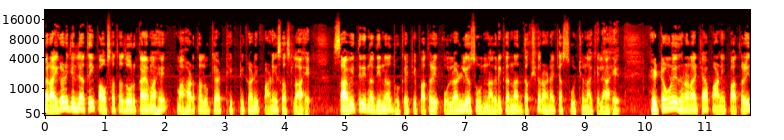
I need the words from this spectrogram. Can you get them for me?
रायगड जिल्ह्यातही पावसाचा जोर कायम आहे. महाड तालुक्यात ठिकठिकाणी पाणी साचलं आहे. सावित्री नदीनं धोक्याची पातळी ओलांडली असून नागरिकांना दक्ष राहण्याच्या सूचना केल्या आहेत. हेटवणे धरणाच्या पाणी पातळीत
